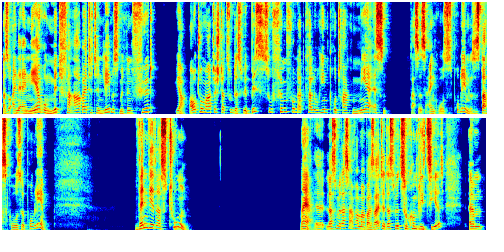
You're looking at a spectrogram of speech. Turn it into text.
also eine Ernährung mit verarbeiteten Lebensmitteln führt ja automatisch dazu, dass wir bis zu 500 Kalorien pro Tag mehr essen. Das ist ein großes Problem. Das ist das große Problem. Wenn wir das tun, naja, äh, lassen wir das einfach mal beiseite, das wird zu kompliziert. Ähm,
